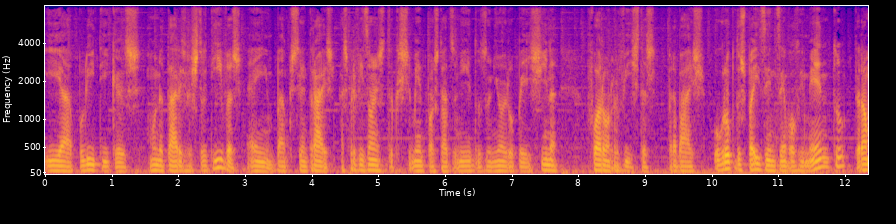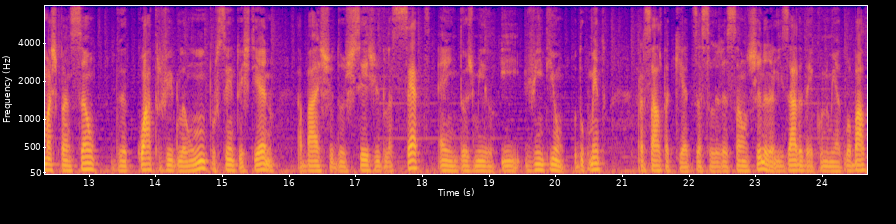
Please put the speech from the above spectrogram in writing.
e a políticas monetárias restritivas em bancos centrais. As previsões de crescimento para os Estados Unidos, União Europeia e China foram revistas para baixo. O grupo dos países em desenvolvimento terá uma expansão de 4,1% este ano, abaixo dos 6,7% em 2021. O documento ressalta que a desaceleração generalizada da economia global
